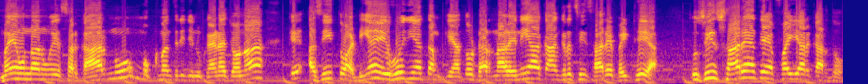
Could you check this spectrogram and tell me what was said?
ਮੈਂ ਉਹਨਾਂ ਨੂੰ, ਇਹ ਸਰਕਾਰ ਨੂੰ, ਮੁੱਖ ਮੰਤਰੀ ਜੀ ਨੂੰ ਕਹਿਣਾ ਚਾਹੁੰਦਾ ਕਿ ਅਸੀਂ ਤੁਹਾਡੀਆਂ ਇਹੋ ਜਿਹੀਆਂ ਧਮਕੀਆਂ ਤੋਂ ਡਰਨ ਵਾਲੇ ਨਹੀਂ ਆ, ਕਾਂਗਰਸੀ ਸਾਰੇ ਬੈਠੇ ਆ। ਤੁਸੀਂ ਸਾਰਿਆਂ ਤੇ ਐਫ ਆਈ ਆਰ ਕਰ ਦਿਓ।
